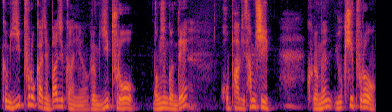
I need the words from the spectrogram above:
그럼 2%까지는 빠질 거 아니에요. 그럼 2% 먹는 건데 네. 곱하기 30 그러면 60%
